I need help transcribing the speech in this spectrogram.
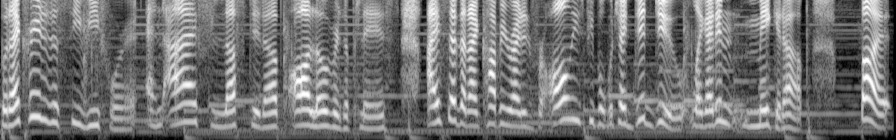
but I created a CV for it and I fluffed it up all over the place. I said that I copyrighted for all these people, which I did do. Like, I didn't make it up, but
